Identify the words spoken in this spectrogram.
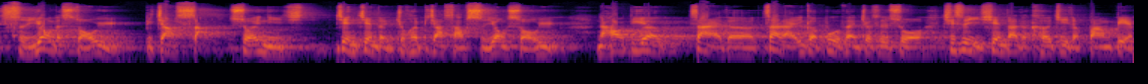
使用的手语比较少，所以你渐渐的你就会比较少使用手语。然后第二，再来的再来一个部分就是说，其实以现在的科技的方便，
